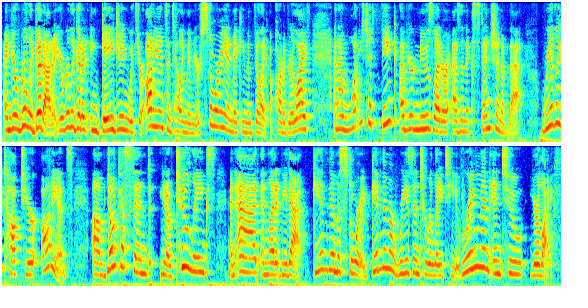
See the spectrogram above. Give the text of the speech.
and you're really good at it. You're really good at engaging with your audience and telling them your story and making them feel like a part of your life. And I want you to think of your newsletter as an extension of that. Really talk to your audience. Um, don't just send, you know, two links, an ad, and let it be that give them a story, give them a reason to relate to you, bring them into your life.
